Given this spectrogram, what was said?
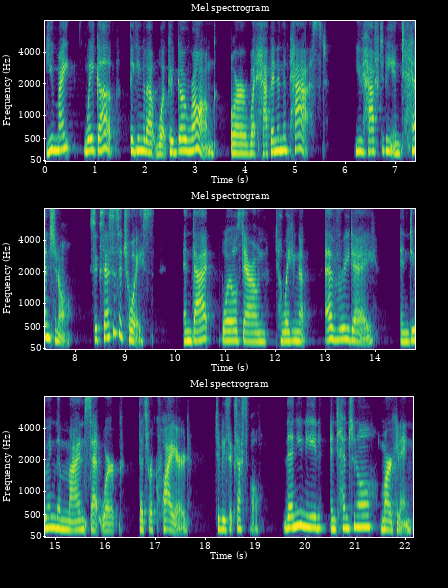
You might wake up thinking about what could go wrong or what happened in the past. You have to be intentional. Success is a choice, and that boils down to waking up every day and doing the mindset work that's required to be successful. Then you need intentional marketing.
